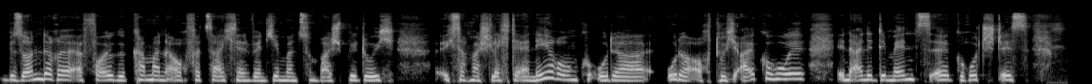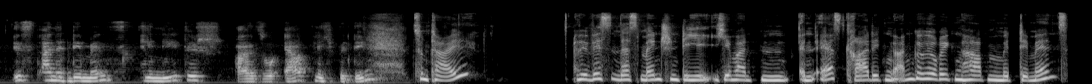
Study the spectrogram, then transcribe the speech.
besondere Erfolge kann man auch verzeichnen, wenn jemand zum Beispiel durch, ich sag mal, schlechte Ernährung oder, oder auch durch Alkohol in eine Demenz äh, gerutscht ist. Ist eine Demenz genetisch, also erblich bedingt? Zum Teil. Wir wissen, dass Menschen, die jemanden, einen erstgradigen Angehörigen haben mit Demenz,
